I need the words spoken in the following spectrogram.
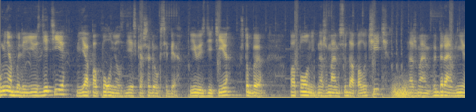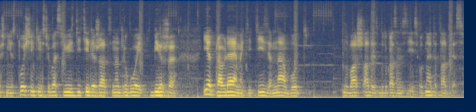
У меня были USDT, я пополнил здесь кошелек себе USDT, чтобы пополнить, нажимаем сюда получить, нажимаем, выбираем внешние источники, если у вас USDT лежат на другой бирже, и отправляем эти тизер на вот ваш адрес будет указан здесь, вот на этот адрес.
